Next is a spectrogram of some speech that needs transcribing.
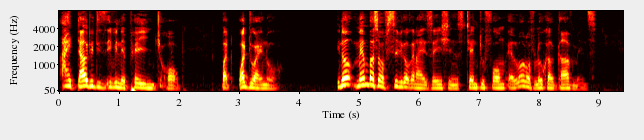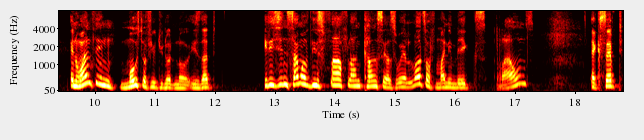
I doubt it is even a paying job. But what do I know? You know, members of civic organizations tend to form a lot of local governments. And one thing most of you do not know is that it is in some of these far flung councils where lots of money makes rounds, except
